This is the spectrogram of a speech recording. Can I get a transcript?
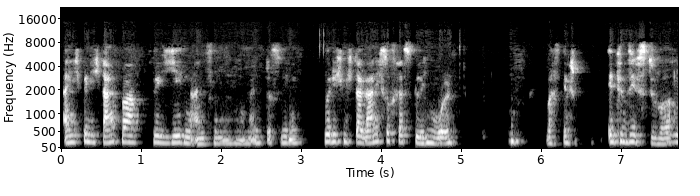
eigentlich bin ich dankbar für jeden einzelnen Moment. Deswegen würde ich mich da gar nicht so festlegen wollen, was der intensivste war.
